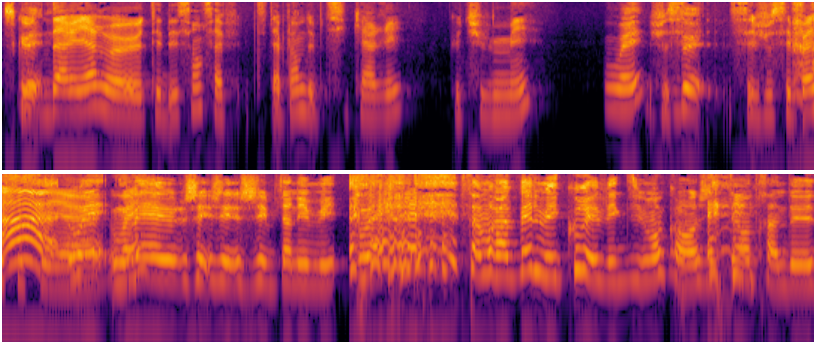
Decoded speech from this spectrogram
Parce que Mais- derrière euh, tes dessins, ça t'as plein de petits carrés que tu mets. Ouais. Je sais, je sais pas si Ah, c'est. euh, ouais, ouais, j'ai- j'ai j'ai bien aimé. ça me rappelle mes cours, effectivement, quand j'étais en train de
